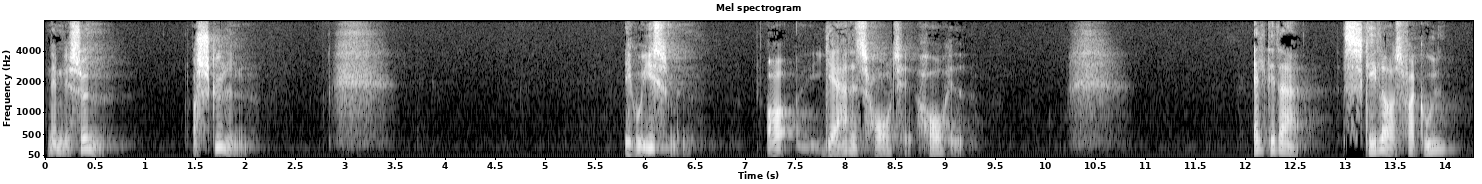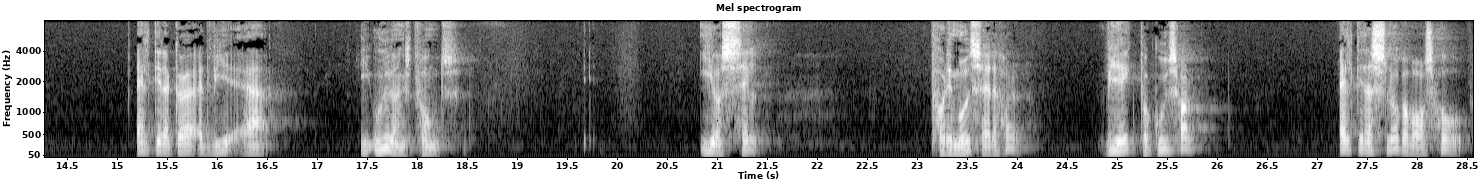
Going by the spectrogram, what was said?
Nemlig synden og skylden. Egoismen og hjertets hårdhed. Alt det, der skiller os fra Gud. Alt det, der gør, at vi er i udgangspunkt i os selv på det modsatte hold. Vi er ikke på Guds hold. Alt det, der slukker vores håb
